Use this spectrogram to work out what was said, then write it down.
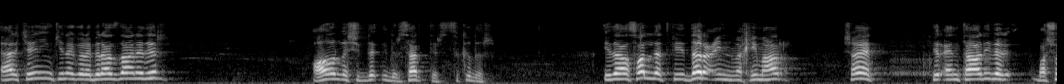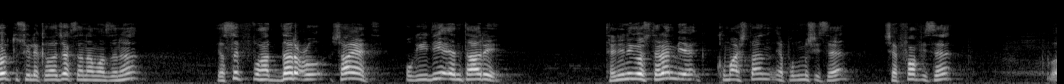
erkeğinkine göre biraz daha nedir? Ağır ve şiddetlidir, serttir, sıkıdır. İza sallet fi der'in ve himar şayet bir entari ve başörtüsüyle kılacaksa namazını yasiffuhad der'u şayet o giydiği entari tenini gösteren bir kumaştan yapılmış ise, şeffaf ise ve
